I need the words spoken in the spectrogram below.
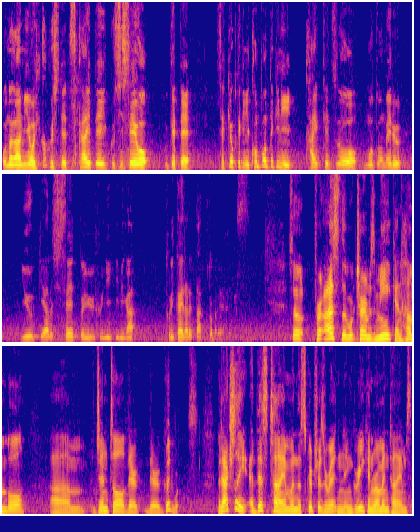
お長みを低くして仕えていく姿勢を受けて積極的に根本的に解決を求める勇気ある姿勢というふうに意味が取り替えられた言葉であります。So for us, the terms meek and humble, um, gentle, they're, they're good words. But actually, at this time, when the scriptures are written in Greek and Roman times,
